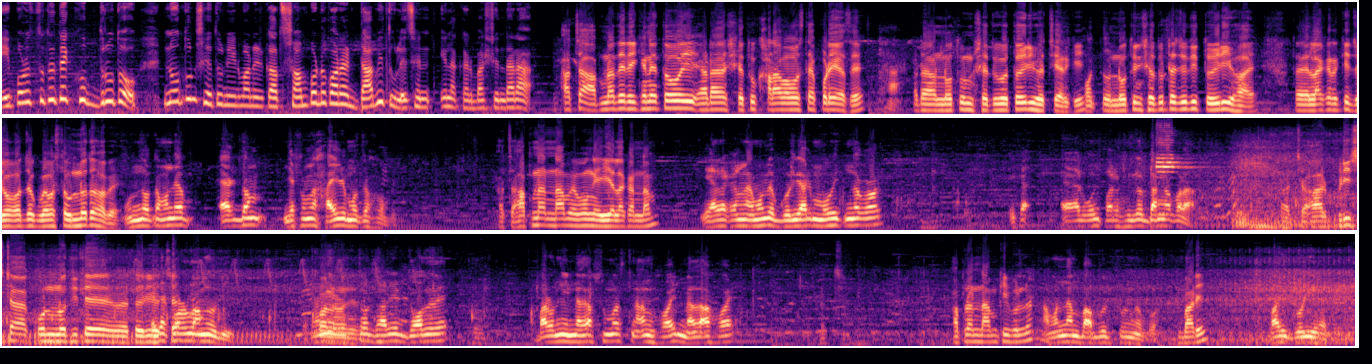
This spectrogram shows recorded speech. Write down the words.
এই পরিস্থিতিতে খুব দ্রুত নতুন সেতু নির্মাণের কাজ সম্পন্ন করার দাবি তুলেছেন এলাকার বাসিন্দারা। আচ্ছা আপনাদের এখানে তো ওই একটা সেতু খারাপ অবস্থায় পড়ে আছে। হ্যাঁ। একটা নতুন সেতু তৈরি হচ্ছে আর কি। তো নতুন সেতুটা যদি তৈরি হয় তো এলাকার কি যোগাযোগ ব্যবস্থা উন্নত হবে? উন্নত মানে একদম যে সময় হাইয়ের মতো হবে। আচ্ছা আপনার নাম এবং এই এলাকার নাম? এই এলাকার নাম হলো গড়িয়ার মোহিতনগর। এটা আর ওই পারে হইল ডাঙ্গাপাড়া। আচ্ছা আর ব্রিজটা কোন নদীতে তৈরি হচ্ছে? করলাম নদী। উত্তর ধারের জলে বারণী মেলার সময় স্নান হয় মেলা হয়। আচ্ছা। আপনার নাম কি বললেন? আমার নাম বাবুল পূর্ণকর বাড়ি? বাড়ি গড়িয়াহাটে।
